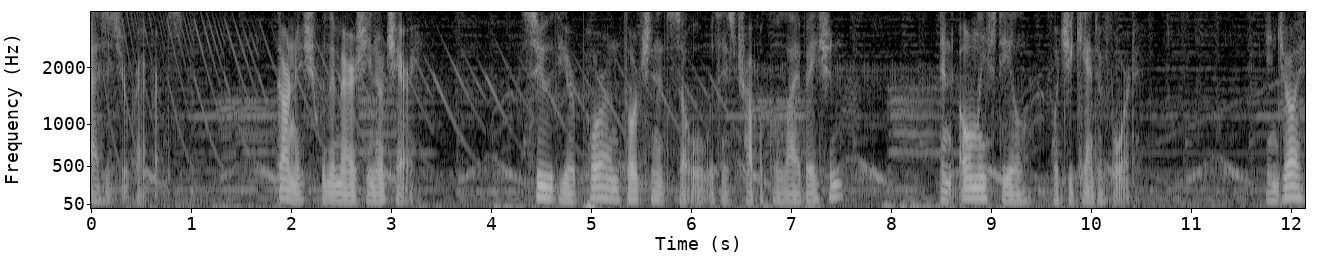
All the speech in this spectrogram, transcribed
as is your preference. Garnish with a maraschino cherry. Soothe your poor unfortunate soul with his tropical libation, and only steal what you can't afford. Enjoy!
